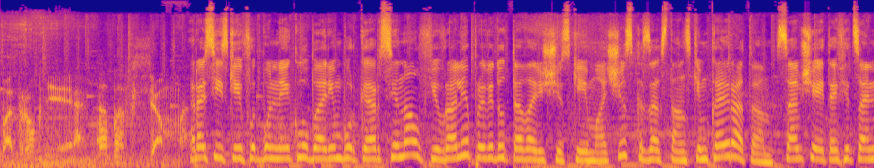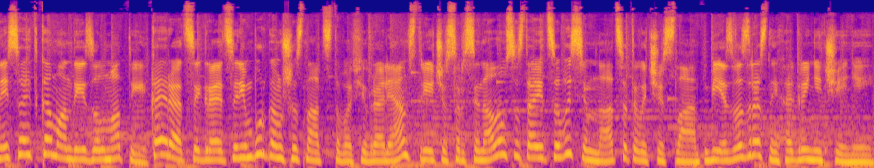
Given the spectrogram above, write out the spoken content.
Подробнее обо всем. Российские футбольные клубы Оренбург и Арсенал в феврале проведут товарищеские матчи с казахстанским Кайратом, сообщает официальный сайт команды из Алматы. Кайрат сыграет с Оренбургом 16 февраля, встреча с Арсеналом состоится 18 числа, без возрастных ограничений.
